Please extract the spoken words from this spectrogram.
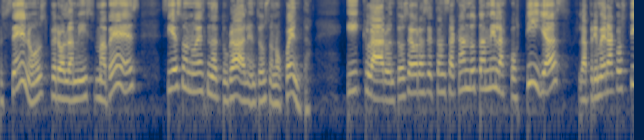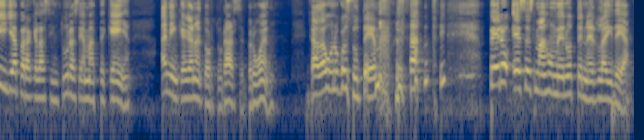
senos, pero a la misma vez, si eso no es natural, entonces no cuenta. Y claro, entonces ahora se están sacando también las costillas, la primera costilla para que la cintura sea más pequeña. I mean, que gana de torturarse, pero bueno, cada uno con su tema, ¿verdad? Pero ese es más o menos tener la idea.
